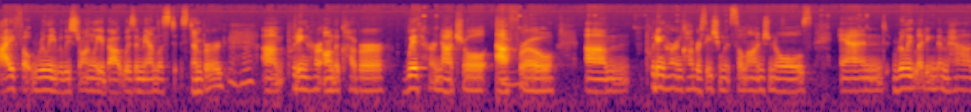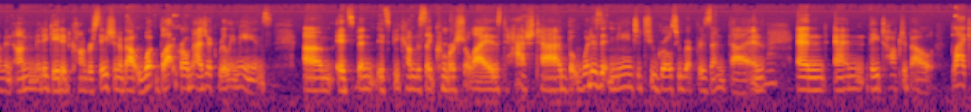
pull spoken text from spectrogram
I felt really, really strongly about was Amandla Stenberg, mm-hmm. um, putting her on the cover with her natural mm-hmm. afro, um, putting her in conversation with Solange Knowles, and really letting them have an unmitigated conversation about what black girl magic really means. Um, it's been it's become this like commercialized hashtag, but what does it mean to two girls who represent that? And mm-hmm. and and they talked about black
